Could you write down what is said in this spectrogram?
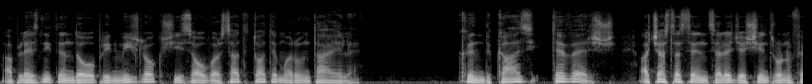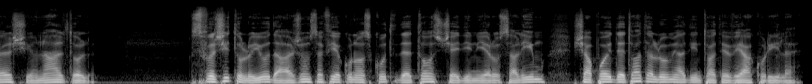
a pleznit în două prin mijloc și s-au vărsat toate măruntaiele. Când cazi, te verși, aceasta se înțelege și într-un fel și în altul. Sfârșitul lui Iuda a ajuns să fie cunoscut de toți cei din Ierusalim și apoi de toată lumea din toate veacurile.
